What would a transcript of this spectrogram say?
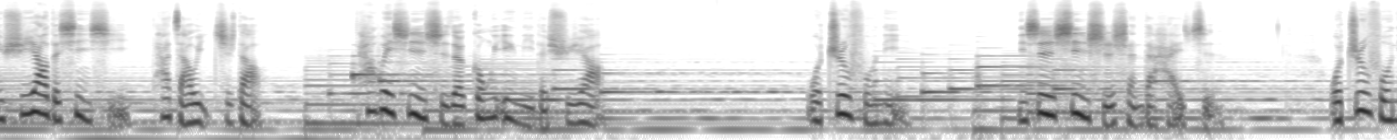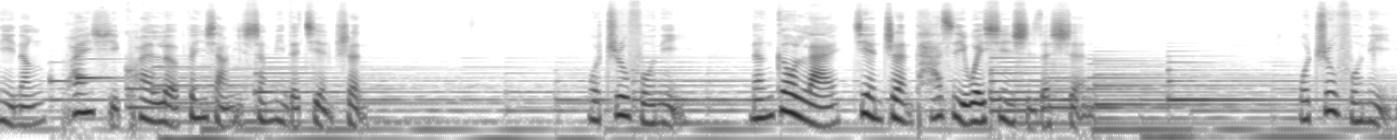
你需要的信息，他早已知道，他会信实的供应你的需要。我祝福你，你是信实神的孩子。我祝福你能欢喜快乐分享你生命的见证。我祝福你。能够来见证他是一位信实的神，我祝福你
